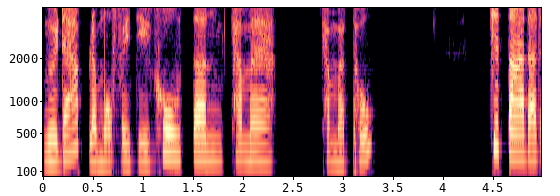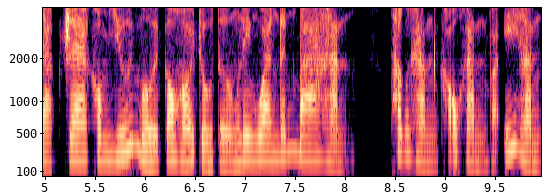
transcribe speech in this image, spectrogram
người đáp là một vị tỳ khu tên Kama, Kamathu. Chitta đã đặt ra không dưới 10 câu hỏi trụ tượng liên quan đến ba hành, thân hành, khẩu hành và ý hành,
